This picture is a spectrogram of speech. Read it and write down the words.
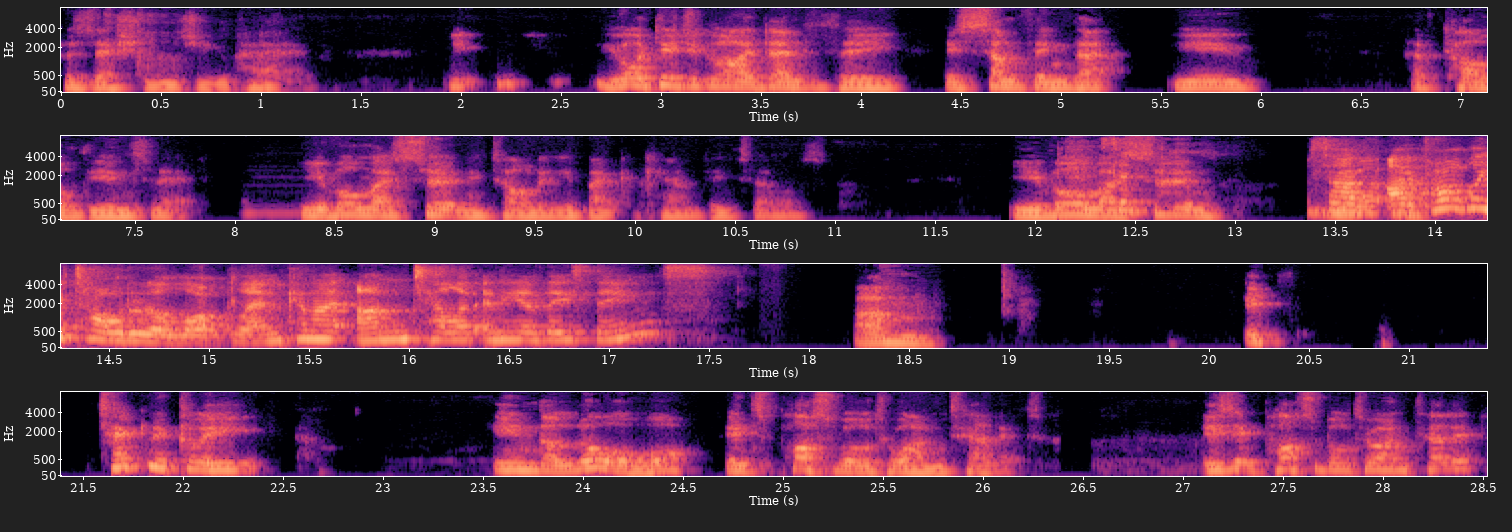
possessions you have. You, your digital identity is something that you have told the internet, you've almost certainly told it your bank account details. You've almost so. So I've, I've, probably told it a lot, Glenn. Can I untell it any of these things? Um, it technically, in the law, it's possible to untell it. Is it possible to untell it?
